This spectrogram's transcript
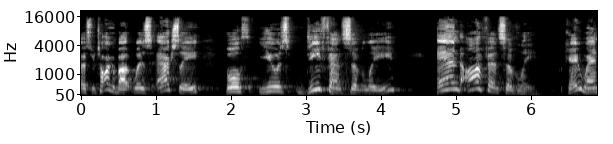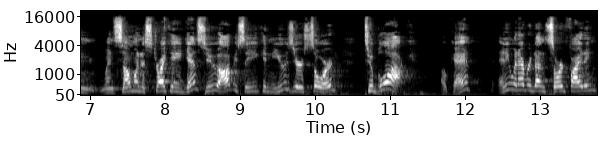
as we talk about, was actually both used defensively and offensively. Okay, when, when someone is striking against you, obviously you can use your sword to block. Okay? Anyone ever done sword fighting?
